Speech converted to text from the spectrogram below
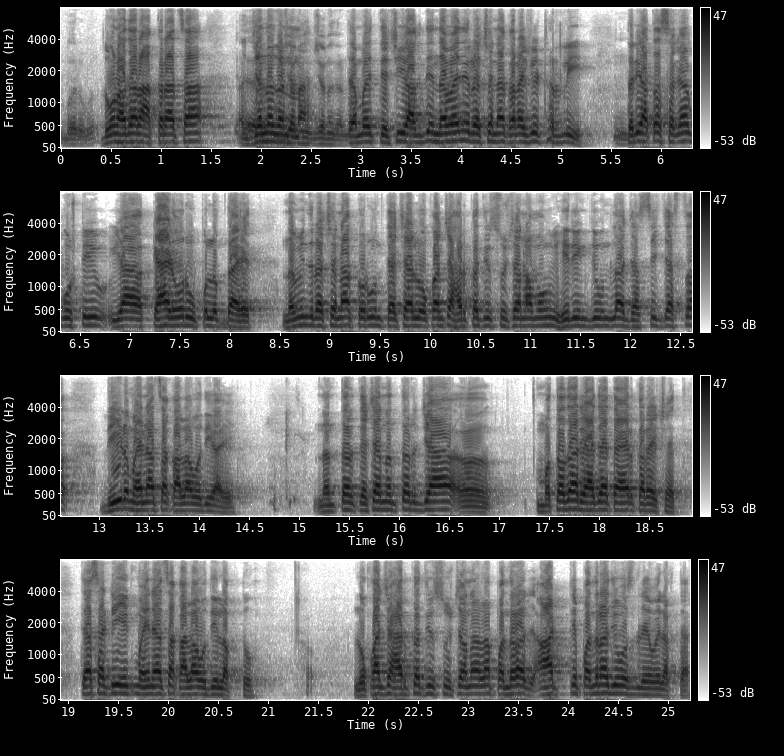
बरोबर. दोन हजार अकराचा जनगणना. जन- जनगणना. त्यामुळे त्याची अगदी नव्याने रचना करायची ठरली तरी आता सगळ्या गोष्टी या कॅडवर उपलब्ध आहेत. नवीन रचना करून त्याच्या लोकांच्या हरकती सूचना म्हणून हिअरिंग देऊनला जास्तीत जास्त दीड महिन्याचा कालावधी आहे. नंतर त्याच्यानंतर ज्या अ, मतदार याद्या तयार करायच्या आहेत त्यासाठी एक महिन्याचा कालावधी लागतो. लोकांच्या हरकती सूचनाला पंधरा आठ ते पंधरा दिवस द्यावे लागतात.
